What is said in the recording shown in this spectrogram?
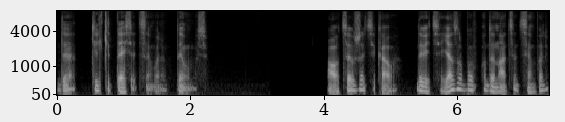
де тільки 10 символів. Дивимося. А оце вже цікаво. Дивіться, я зробив 11 символів,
